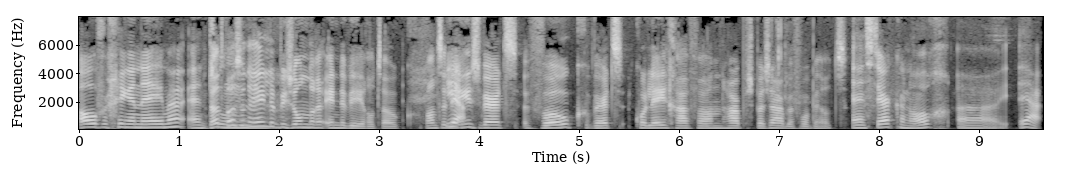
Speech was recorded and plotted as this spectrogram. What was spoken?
over gingen nemen. En dat was een hele bijzondere in de wereld ook. Want ineens werd Vogue werd collega van Harper's Bazaar bijvoorbeeld. En sterker nog, uh, ja,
